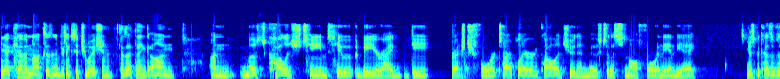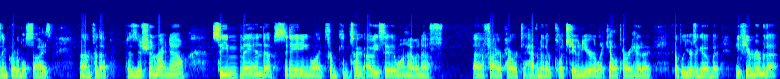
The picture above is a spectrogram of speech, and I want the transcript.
Yeah, Kevin Knox is an interesting situation because I think on on most college teams he would be your ideal stretch four type player in college who then moves to the small four in the NBA just because of his incredible size um, for that position right now. So you may end up seeing like from Kentucky. Obviously, they won't have enough uh, firepower to have another platoon year like Calipari had a couple years ago. But if you remember that,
